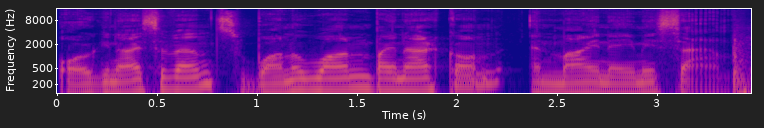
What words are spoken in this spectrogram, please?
Organize Events 101 by NärCon, and my name is Sam.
